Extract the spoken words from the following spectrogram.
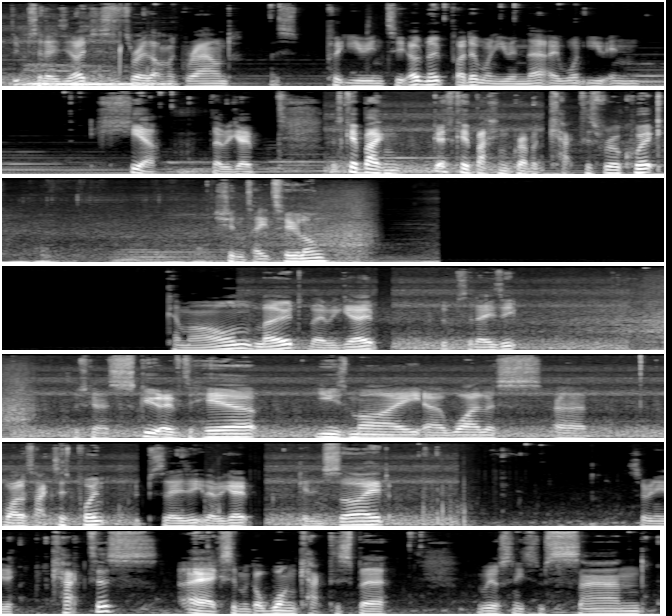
Oops, daisy. I just throw that on the ground. Let's put you into. Oh nope, I don't want you in there. I want you in here. There we go. Let's go back and let's go back and grab a cactus real quick. Shouldn't take too long. Come on, load. There we go. Oops, a daisy. Just going to scoot over to here. Use my uh, wireless uh, wireless access point. Oops, a daisy. There we go. Get inside. So we need a cactus. Excellent, we've got one cactus spare. We also need some sand.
